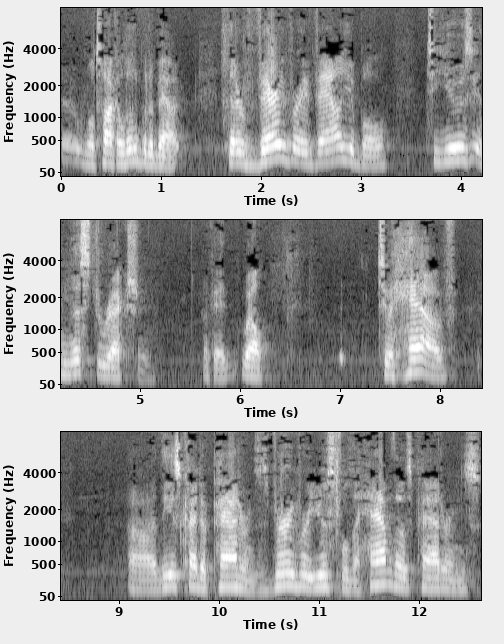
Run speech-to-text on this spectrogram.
we'll talk a little bit about that are very, very valuable to use in this direction. Okay, well, to have uh, these kind of patterns is very, very useful to have those patterns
